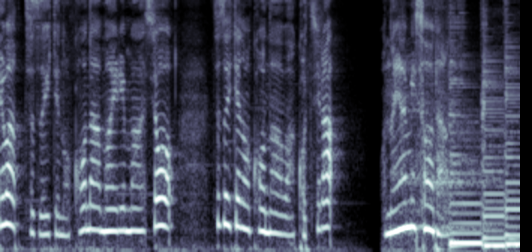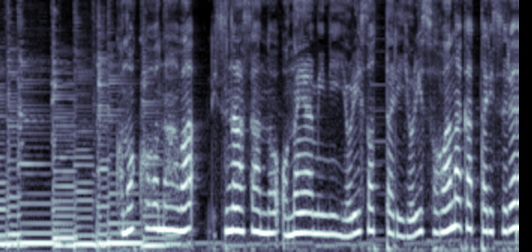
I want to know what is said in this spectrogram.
では、続いてのコーナー参りましょう。続いてのコーナーはこちら。お悩み相談。このコーナーは、リスナーさんのお悩みに寄り添ったり寄り添わなかったりする、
